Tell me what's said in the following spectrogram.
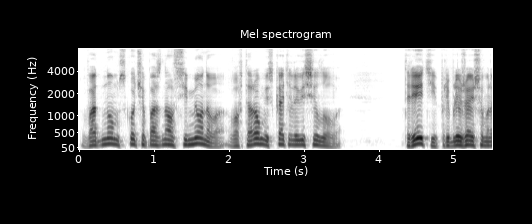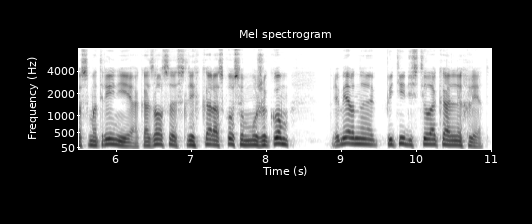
В одном скотч опознал Семенова, во втором — искателя Веселова. Третий, при ближайшем рассмотрении, оказался слегка раскосым мужиком примерно 50 локальных лет.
